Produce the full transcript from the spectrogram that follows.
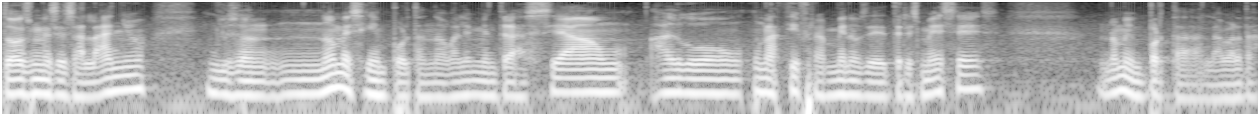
dos meses al año, incluso no me sigue importando, ¿vale? Mientras sea algo, una cifra menos de tres meses, no me importa, la verdad.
